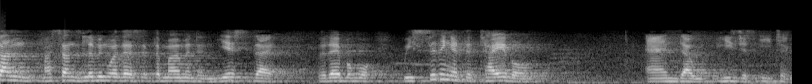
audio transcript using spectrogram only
son, my son's living with us at the moment, and yesterday, the day before, we're sitting at the table and uh, he's just eating,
